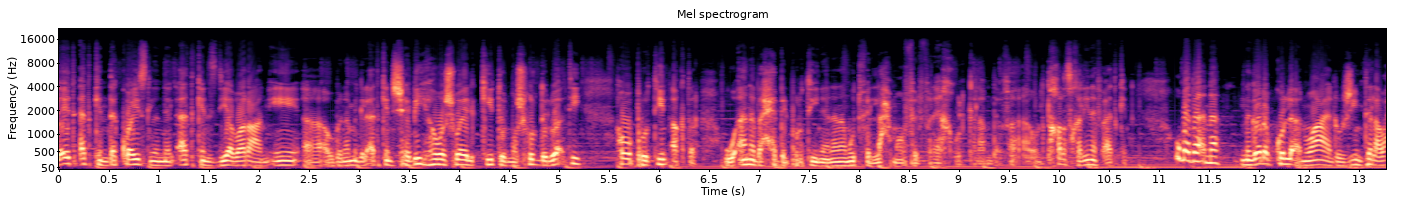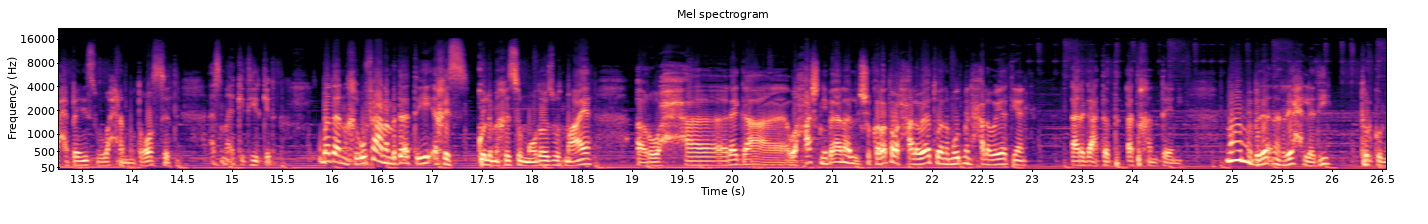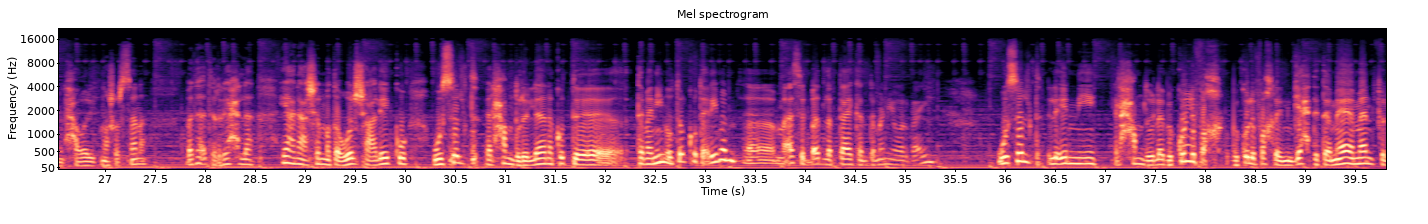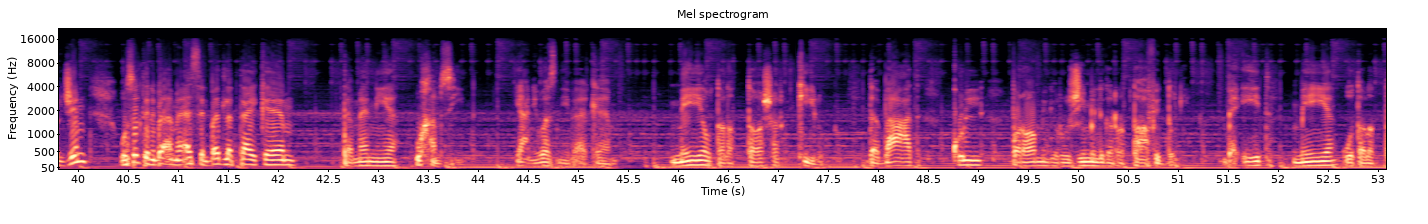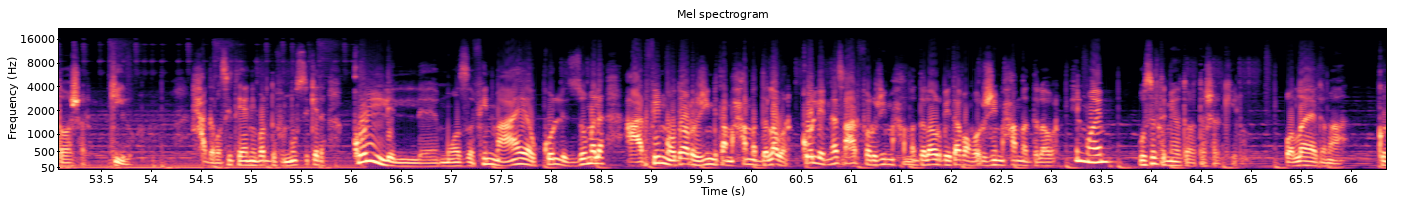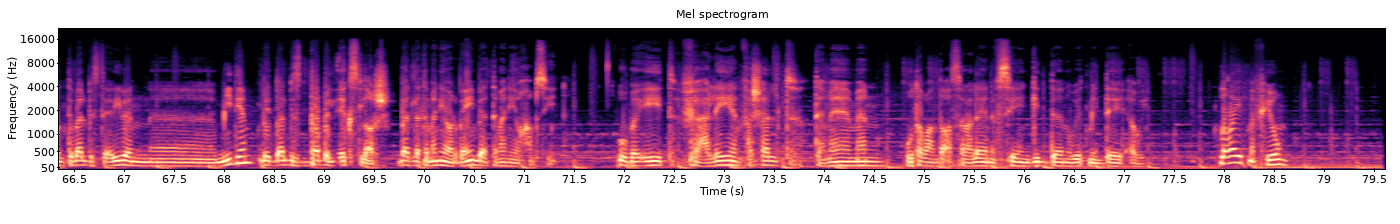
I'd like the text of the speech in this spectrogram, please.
لقيت اتكن ده كويس لأن الاتكنز دي عبارة عن إيه؟ آه، أو برنامج الاتكن شبيه هو شوية للكيتو المشهور دلوقتي هو بروتين أكتر وأنا بحب البروتين يعني أنا أموت في اللحمة وفي الفراخ والكلام ده فقلت خلاص خلينا في اتكن وبدأنا نجرب كل أنواع الرجيم طلع واحد بين اسمه بحر المتوسط أسماء كتير كده. وبدأنا نخ... وفعلا بدأت إيه أخس كل ما أخس الموضوع يظبط معايا أروح راجع وحشني بقى أنا الشوكولاتة والحلويات وأنا مدمن حلويات يعني. أرجع أتخن تاني. المهم بدأنا الرحلة دي تركوا من حوالي 12 سنة بدأت الرحلة يعني عشان ما أطولش عليكم وصلت الحمد لله أنا كنت 80 قلت لكم تقريبا آه، مقاس البدلة بتاعي كان 48 وصلت لأني الحمد لله بكل فخر بكل فخر نجحت تماما في الرجيم. وصلت إن بقى مقاس البدلة بتاعي كام؟ 58 يعني وزني بقى كام؟ 113 كيلو. ده بعد كل برامج الرجيم اللي جربتها في الدنيا. بقيت 113 كيلو. حاجة بسيطة يعني برضو في النص كده. كل الموظفين معايا وكل الزملاء عارفين موضوع الرجيم بتاع محمد دلاور كل الناس عارفة رجيم محمد دلاور بيتابعوا رجيم محمد دلاور المهم وصلت 113 كيلو. والله يا جماعة كنت بلبس تقريبا medium آه، بقيت بلبس double X large بدلة 48 بقت 58 وبقيت فعليا فشلت تماما. وطبعا ده أثر عليا نفسيا جدا وبقيت متضايق قوي لغاية ما في يوم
